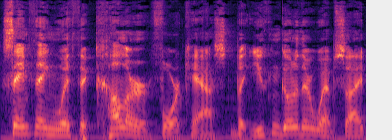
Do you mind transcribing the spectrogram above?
Same thing with the color forecast but you can go to their website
